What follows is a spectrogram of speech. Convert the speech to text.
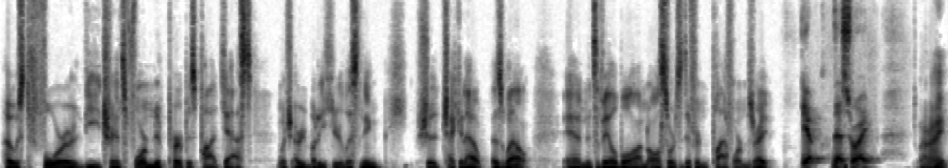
host for the Transformative Purpose podcast, which everybody here listening should check it out as well. And it's available on all sorts of different platforms, right? Yep, that's right. All right,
